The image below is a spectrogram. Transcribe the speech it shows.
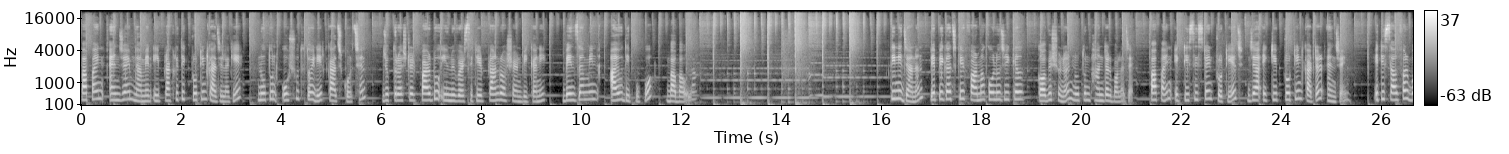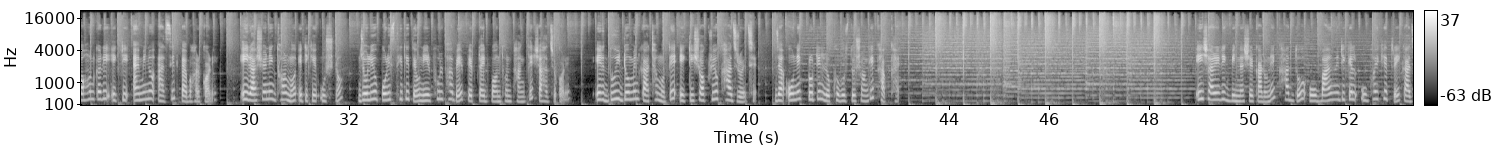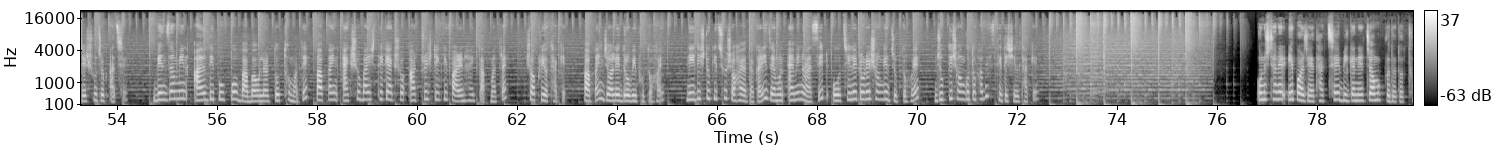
পাপাইন এনজাইম নামের এই প্রাকৃতিক প্রোটিন কাজে লাগিয়ে নতুন ওষুধ তৈরির কাজ করছেন যুক্তরাষ্ট্রের পার্ডু ইউনিভার্সিটির প্রাণ রসায়ন বিজ্ঞানী বেঞ্জামিন আয়োদিপুপো বাবাওলা। তিনি জানান, পেঁপে গাছকে ফার্মাকোলজিক্যাল গবেষণার নতুন ভান্ডার বলা যায়। পাপাইন একটি সিস্টাইন প্রোটিয়েজ যা একটি প্রোটিন কাটার এনজাইম। এটি সালফার বহনকারী একটি অ্যামিনো অ্যাসিড ব্যবহার করে। এই রাসায়নিক ধর্ম এটিকে উষ্ণ, জলীয় পরিস্থিতিতেও নির্ভুলভাবে পেপটাইড বন্ধন ভাঙতে সাহায্য করে। এর দুই ডোমেন কাঠামোতে একটি সক্রিয় খাজ রয়েছে, যা অনেক প্রোটিন লক্ষ্যবস্তুর সঙ্গে খাপ খায়। এই শারীরিক বিন্যাসের কারণে খাদ্য ও বায়োমেডিক্যাল উভয় ক্ষেত্রেই কাজের সুযোগ আছে। বেঞ্জামিন আয়োদিপুপ বাবাওলার তথ্য মতে, পাপাইন একশো বাইশ থেকে একশো আটত্রিশ ডিগ্রি ফারেনহাইট তাপমাত্রায় সক্রিয় থাকে। পাপাইন জলে দ্রবীভূত হয়। নির্দিষ্ট কিছু সহায়তাকারী যেমন অ্যামিনো অ্যাসিড ও চিলেটোরের সঙ্গে যুক্ত হয়ে যুক্তিসঙ্গতভাবে স্থিতিশীল থাকে। অনুষ্ঠানের এ পর্যায়ে থাকছে বিজ্ঞানের চমকপ্রদ তথ্য।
